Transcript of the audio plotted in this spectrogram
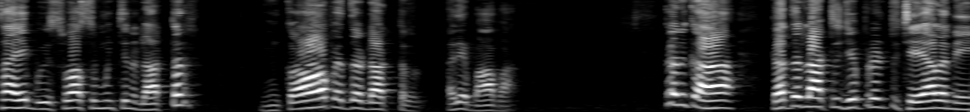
సాహెబ్ విశ్వాసం ఉంచిన డాక్టర్ ఇంకా పెద్ద డాక్టర్ అదే బాబా. కనుక పెద్ద డాక్టర్ చెప్పినట్టు చేయాలని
